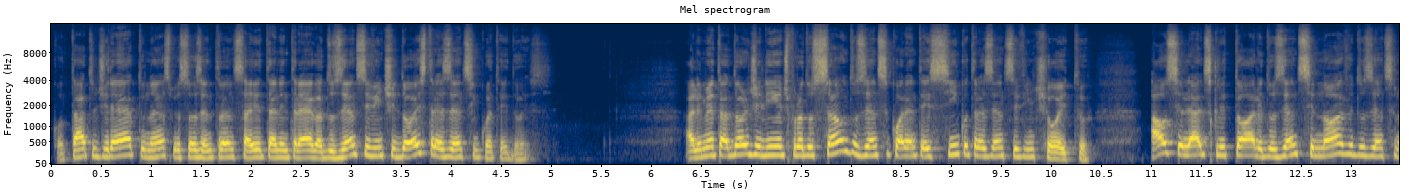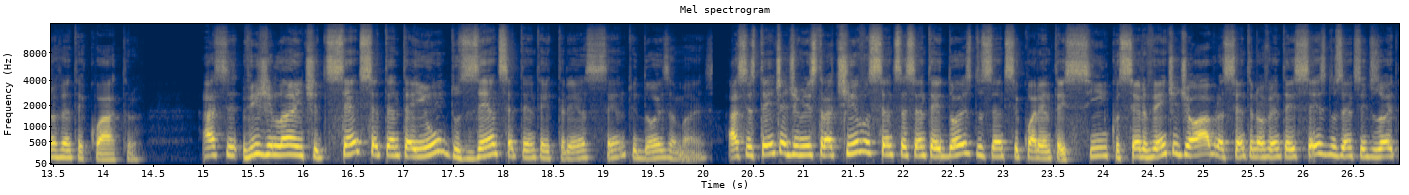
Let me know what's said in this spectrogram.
contato direto, né? As pessoas entrando e saindo, tela entrega, 222, 352. Alimentador de linha de produção, 245, 328. Auxiliar de escritório, 209, 294. Vigilante, 171, 273, 102 a mais. Assistente administrativo, 162, 245. Servente de obras, 196, 218.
